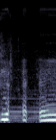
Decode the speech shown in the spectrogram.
Mm. mm, mm, mm.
